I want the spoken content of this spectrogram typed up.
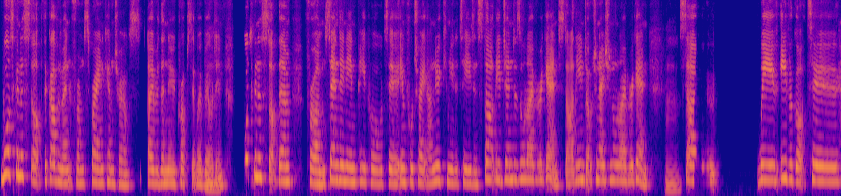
What's going to stop the government from spraying chemtrails over the new crops that we're building? Mm. What's going to stop them from sending in people to infiltrate our new communities and start the agendas all over again, start the indoctrination all over again? Mm. So we've either got to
